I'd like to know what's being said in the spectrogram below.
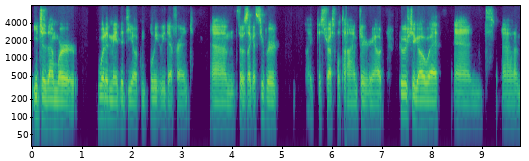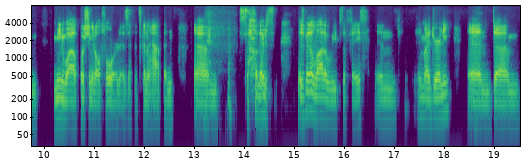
Each of them were would have made the deal completely different. Um, so it was like a super like distressful time figuring out who to go with and um, meanwhile pushing it all forward as if it's going to happen. Um, so there's there's been a lot of leaps of faith in in my journey. And um,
